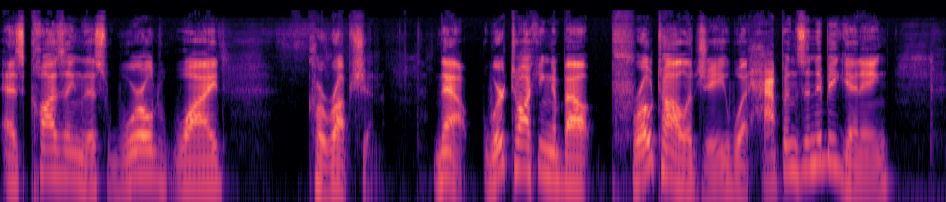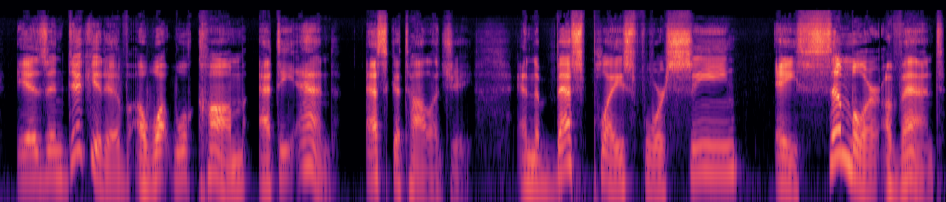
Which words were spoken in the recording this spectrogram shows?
as causing this worldwide corruption. Now, we're talking about protology, what happens in the beginning is indicative of what will come at the end eschatology. And the best place for seeing a similar event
